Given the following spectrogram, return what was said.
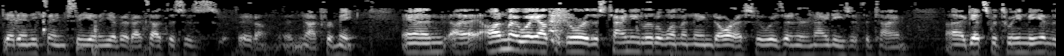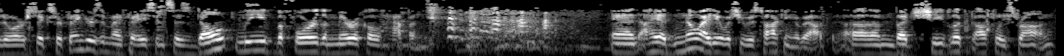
get anything, see any of it. I thought this is, you know, not for me. And uh, on my way out the door, this tiny little woman named Doris, who was in her 90s at the time, uh, gets between me and the door, sticks her fingers in my face, and says, Don't leave before the miracle happens. and I had no idea what she was talking about, um, but she looked awfully strong.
